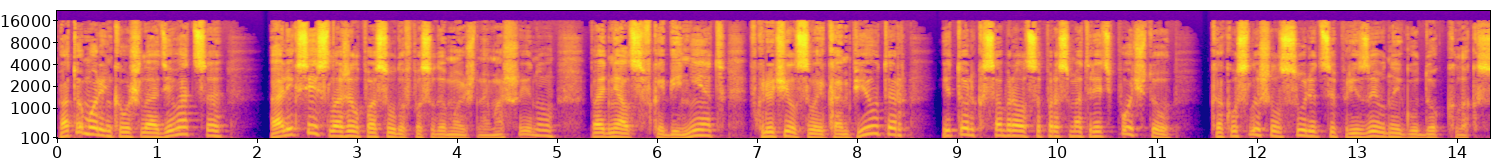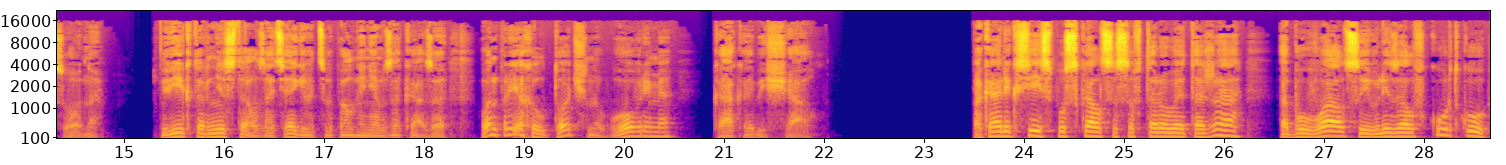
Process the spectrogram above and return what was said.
Потом Оленька ушла одеваться — Алексей сложил посуду в посудомоечную машину, поднялся в кабинет, включил свой компьютер и только собрался просмотреть почту, как услышал с улицы призывный гудок клаксона. Виктор не стал затягивать с выполнением заказа. Он приехал точно, вовремя, как обещал. Пока Алексей спускался со второго этажа, обувался и влезал в куртку,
